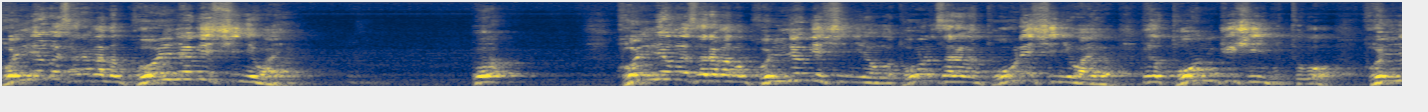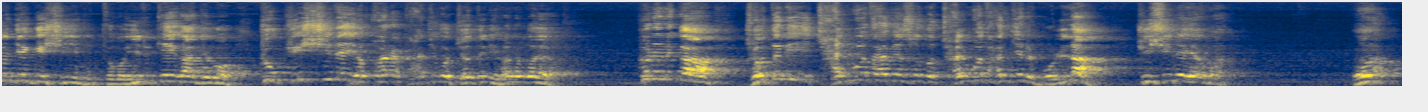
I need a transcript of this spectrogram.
권력을 사랑하면 권력의 신이 와요. 어? 권력을 사랑하면 권력의 신이 오고 돈을 사랑하면 돈의 신이 와요. 그래서 돈 귀신이 붙고 권력의 귀신이 붙고 이렇게 해가지고 그 귀신의 역할을 가지고 저들이 하는 거예요. 그러니까 저들이 잘못하면서도 잘못한지를 몰라 귀신의 영은. 어?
